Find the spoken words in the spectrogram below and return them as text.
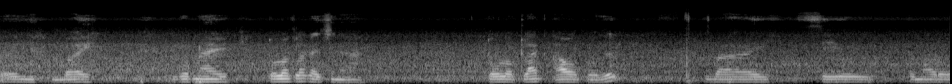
சரிங்க bye good night twelve o'clock ஆயிடுச்சுங்க. டுவெல் ஓ கிளாக் ஆக போகுது bye see you tomorrow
